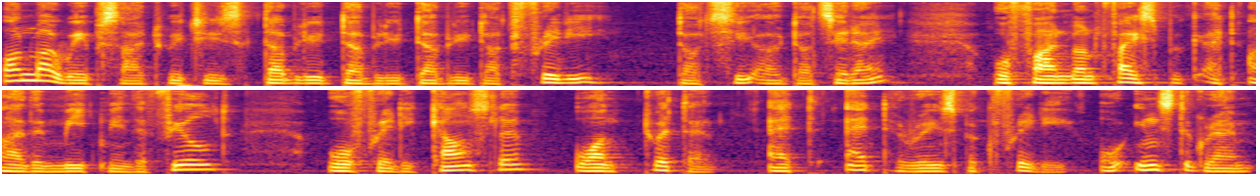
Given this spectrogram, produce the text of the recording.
on my website, which is www.freddie.co.za, or find me on Facebook at either Meet Me in the Field or Freddie Counselor, or on Twitter at, at Rensburg Freddie, or Instagram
